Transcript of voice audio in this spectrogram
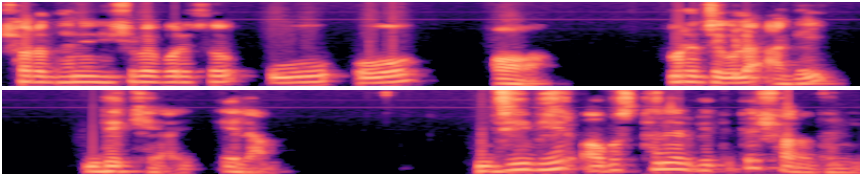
স্বরধ্বনি হিসেবে পরিচিত উ, ও, অ। আমরা যেগুলো আগেই দেখে এলাম। জিভের অবস্থানের ভিত্তিতে স্বরধ্বনি।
